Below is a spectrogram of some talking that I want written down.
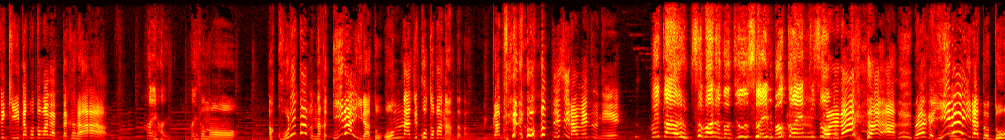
めて聞いた言葉だったから、はいはい。はい。その、あ、これ多分なんかイライラと同じ言葉なんだなって勝手に思って調べずに。見たスバルの純粋無垢エピソーこれなんか、あ、なんかイライラと同意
